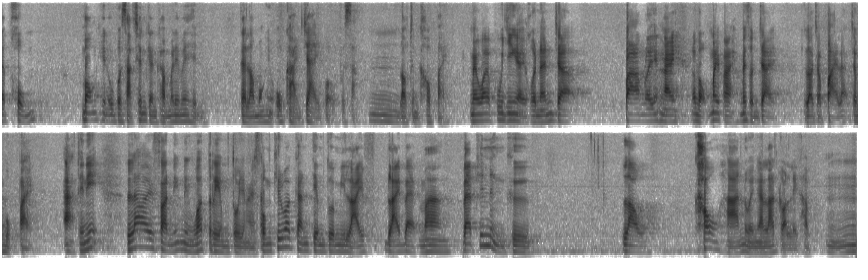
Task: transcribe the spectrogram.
แต่ผมมองเห็นอุปสรรคเช่นกันครับไม่ได้ไม่เห็น แต่เรามองเห็นโอกาสใหญ่กว่าอุปสรรคเราถึงเข้าไป ไม่ว่าผู้ยิ่งใหญ่คนนั้นจะปรามเรายังไง เราบอกไม่ไปไม่สนใจ เราจะไปแล้วจะบุกไปอะทีนี้เล่าให้ฟังนิดนึงว่าเตรียมตัวยังไงผมคิดว่าการเตรียมตัวมีหลายหลายแบบมาก แบบที่หนึ่งคือเราเข้าหาหน่วยงานรัฐก่อนเลยครับอืม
